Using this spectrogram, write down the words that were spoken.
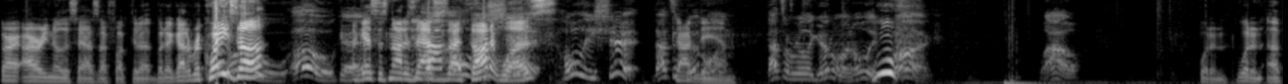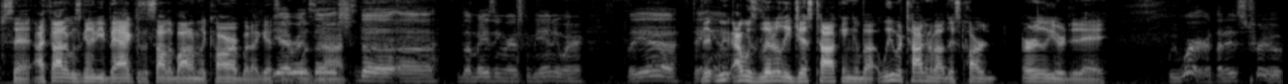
All right, I already know this ass. I fucked it up, but I got a Rayquaza. Oh, oh, okay. I guess it's not as You ass got- as I thought it was. Holy shit! That's a good one. Goddamn. That's a really good one. Holy fuck! Wow. What an what an upset. I thought it was gonna be bad because I saw the bottom of the card, but I guess yeah, it was the not. the uh, the amazing rares can be anywhere. But yeah, damn. We- I was literally just talking about. We were talking about this card earlier today, we were. That is true.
